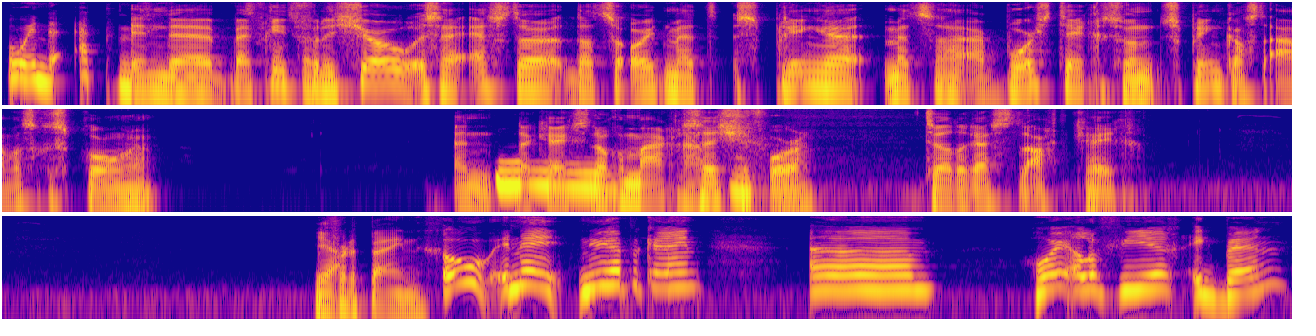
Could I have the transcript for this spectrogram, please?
Oh, in de app misschien. In de, bij Vriend van de Show zei Esther dat ze ooit met springen met haar borst tegen zo'n springkast aan was gesprongen. En daar kreeg ze nog een mager zesje voor. Terwijl de rest een acht kreeg. Ja. Voor de pijn. Oh, nee, nu heb ik er een. Ehm, hoi alle vier, ik ben,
